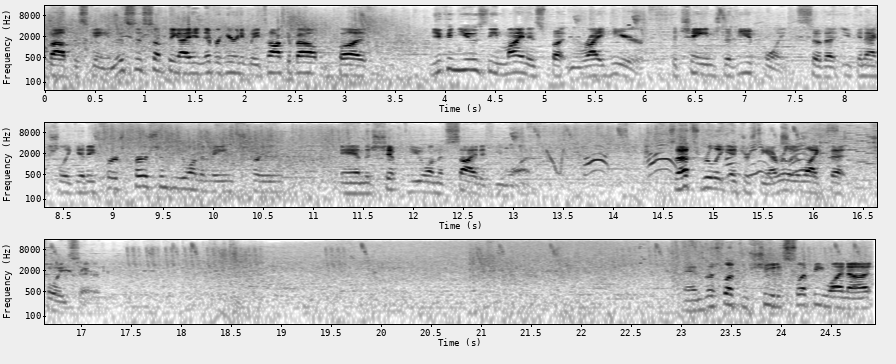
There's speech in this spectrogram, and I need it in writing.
about this game. This is something I never hear anybody talk about, but you can use the minus button right here to change the viewpoint so that you can actually get a first-person view on the main screen and the ship view on the side if you want. So that's really interesting. I really like that choice there. And let's let them shoot at Slippy. Why not?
